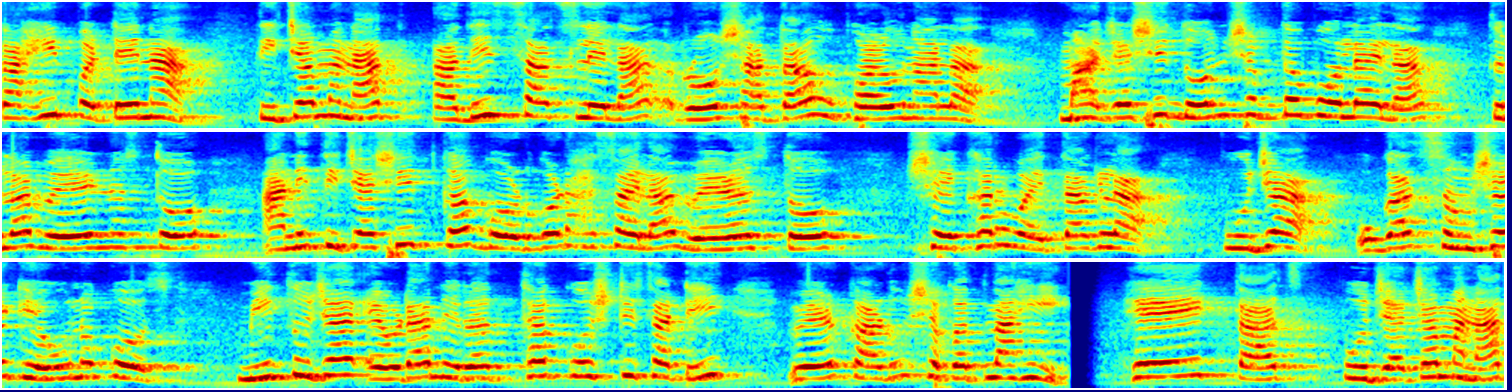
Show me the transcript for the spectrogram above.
काही पटेना तिच्या मनात आधीच साचलेला रोष आता उफाळून आला. माझ्याशी दोन शब्द बोलायला तुला वेळ नसतो आणि तिच्याशी इतका गोड गोड हसायला वेळ असतो. शेखर वैतागला. पूजा उगाच संशय घेऊ नकोस. मी तुझ्या एवढ्या निरर्थक गोष्टीसाठी वेळ काढू शकत नाही. हे ऐकताच पूजाच्या मनात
